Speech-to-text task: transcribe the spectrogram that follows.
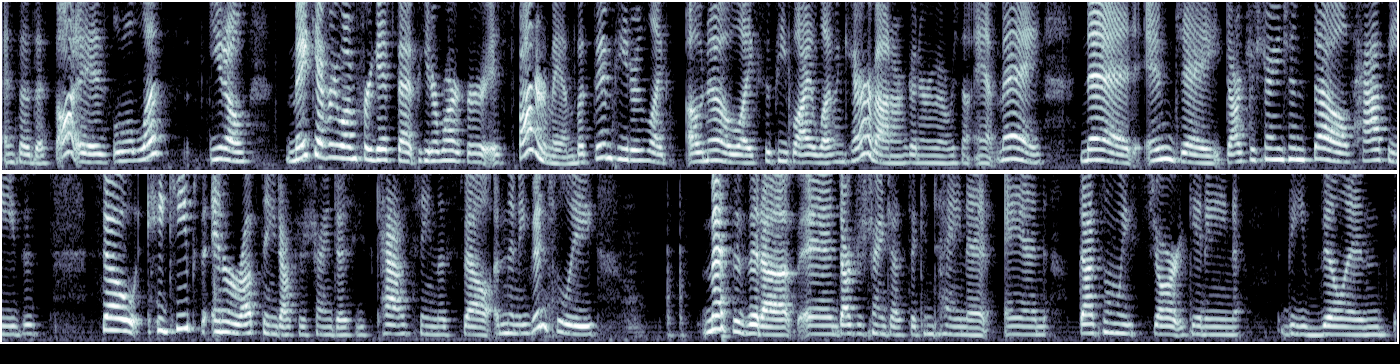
And so the thought is, well, let's, you know, make everyone forget that Peter Parker is Spider Man. But then Peter's like, oh no, like, so people I love and care about aren't going to remember. So Aunt May, Ned, MJ, Doctor Strange himself, Happy, just. So he keeps interrupting Doctor Strange as he's casting the spell, and then eventually messes it up, and Doctor Strange has to contain it, and that's when we start getting the villains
